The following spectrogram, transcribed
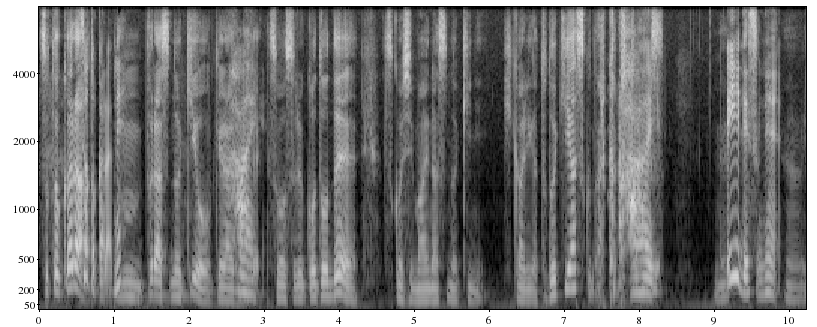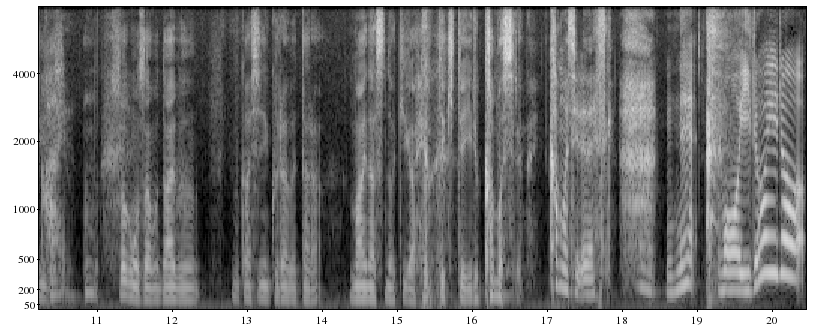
外から外からね。うん、プラスの気を受けられるので、はい。そうすることで少しマイナスの気に光が届きやすくなるかなと思います。ね。いいですね。うん、いいですよ。はい、うん。佐久間さんもだいぶ昔に比べたらマイナスの気が減ってきているかもしれない。かもしれないですけど。ね。もういろいろ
